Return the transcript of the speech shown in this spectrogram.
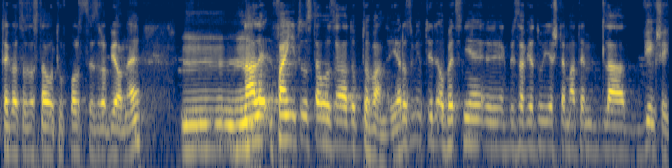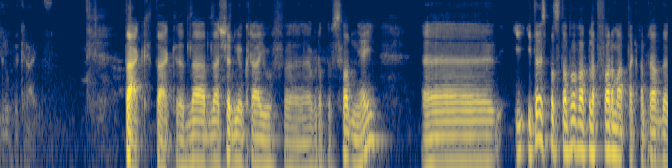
tego, co zostało tu w Polsce zrobione. Mm, no ale fajnie to zostało zaadoptowane. Ja rozumiem, ty obecnie yy, jakby zawiadujesz tematem dla większej grupy krajów. Tak, tak, dla, dla siedmiu krajów e, Europy Wschodniej. E, I, I, to jest podstawowa platforma tak naprawdę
